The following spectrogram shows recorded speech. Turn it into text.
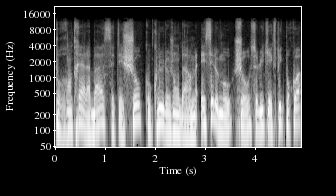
pour rentrer à la base. C'était chaud, conclut le gendarme. Et c'est le mot, chaud, celui qui explique pourquoi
